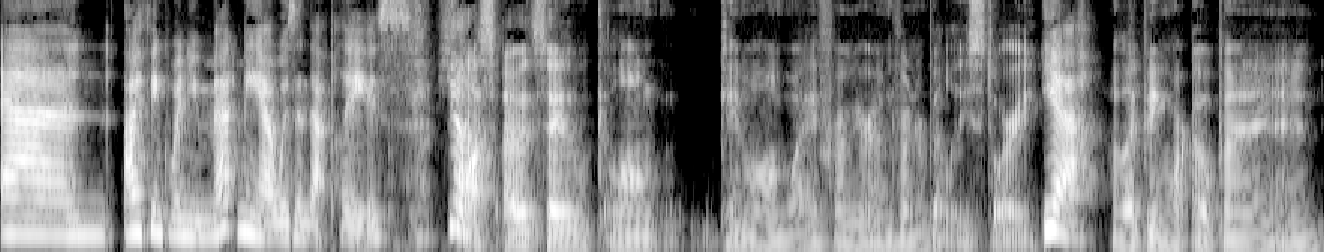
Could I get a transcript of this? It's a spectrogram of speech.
And I think when you met me, I was in that place. Yes. I would say we long came a long way from your own vulnerability story. Yeah. of like being more open and,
